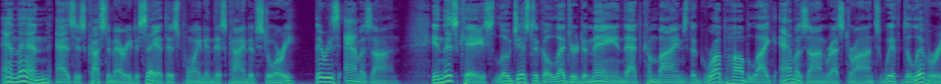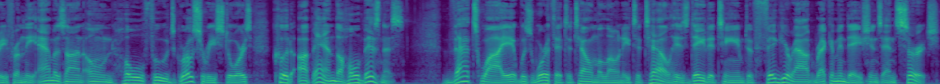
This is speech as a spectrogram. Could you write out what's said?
And then, as is customary to say at this point in this kind of story, there is Amazon. In this case, logistical legerdemain that combines the Grubhub like Amazon restaurants with delivery from the Amazon owned Whole Foods grocery stores could upend the whole business. That's why it was worth it to tell Maloney to tell his data team to figure out recommendations and search.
